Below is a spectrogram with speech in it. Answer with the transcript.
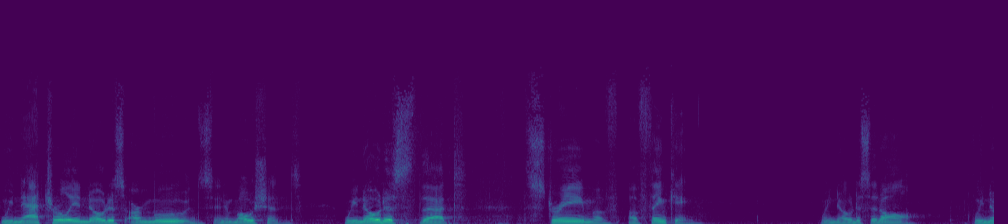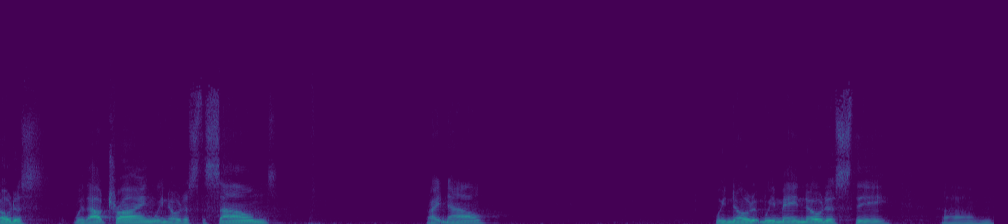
We naturally notice our moods and emotions. We notice that stream of, of thinking. We notice it all. We notice without trying, we notice the sounds right now. We, not- we may notice the um,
